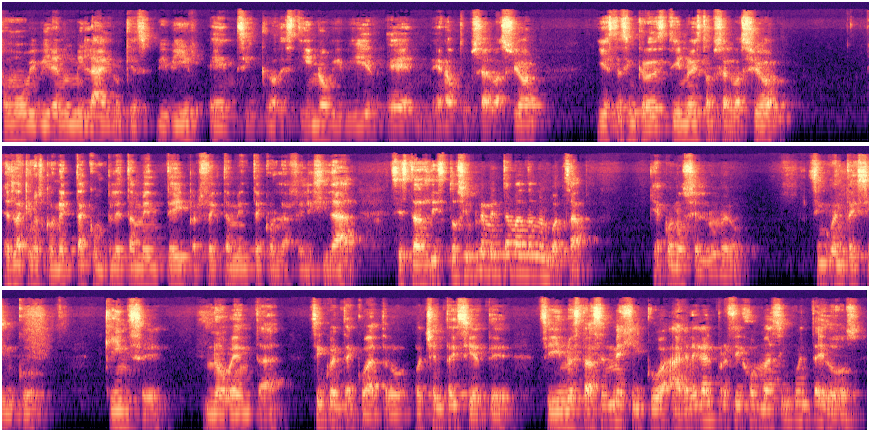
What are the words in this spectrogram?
cómo vivir en un milagro, que es vivir en sincrodestino, vivir en, en autoobservación. Y este sincrodestino y esta observación es la que nos conecta completamente y perfectamente con la felicidad. Si estás listo, simplemente mándame un WhatsApp. Ya conoce el número. 55 15 90 54 87. Si no estás en México, agrega el prefijo más 52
